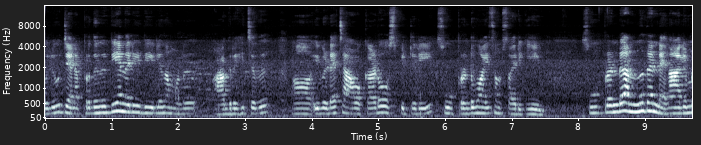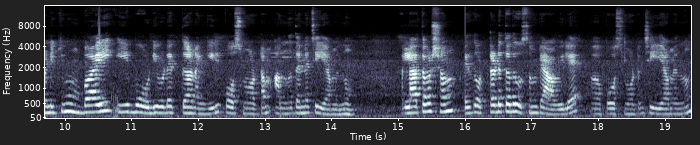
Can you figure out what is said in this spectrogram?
ഒരു ജനപ്രതിനിധി എന്ന രീതിയിൽ നമ്മൾ ആഗ്രഹിച്ചത്. ഇവിടെ ചാവക്കാട് ഹോസ്പിറ്റലിൽ സൂപ്രണ്ടുമായി സംസാരിക്കുകയും സൂപ്രണ്ട് അന്ന് തന്നെ നാലു മണിക്ക് മുമ്പായി ഈ ബോഡി ഇവിടെ എത്തുകയാണെങ്കിൽ പോസ്റ്റ്മോർട്ടം അന്ന് തന്നെ ചെയ്യാമെന്നും. അല്ലാത്ത പക്ഷം തൊട്ടടുത്ത ദിവസം രാവിലെ പോസ്റ്റ്മോർട്ടം ചെയ്യാമെന്നും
